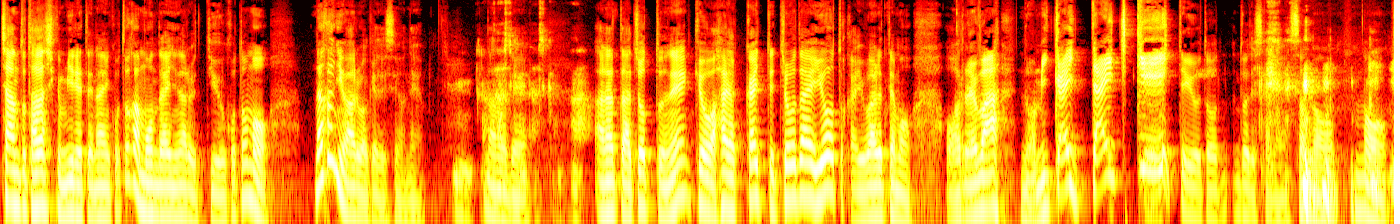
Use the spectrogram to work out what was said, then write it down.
ちゃんと正しく見れてないことが問題になるっていうことも中にはあるわけですよね。うんなのでああなたちょっとね、今日は早く帰ってちょうだいよとか言われても、俺は飲み会大好きって言うと、どうですかね？その、もう、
